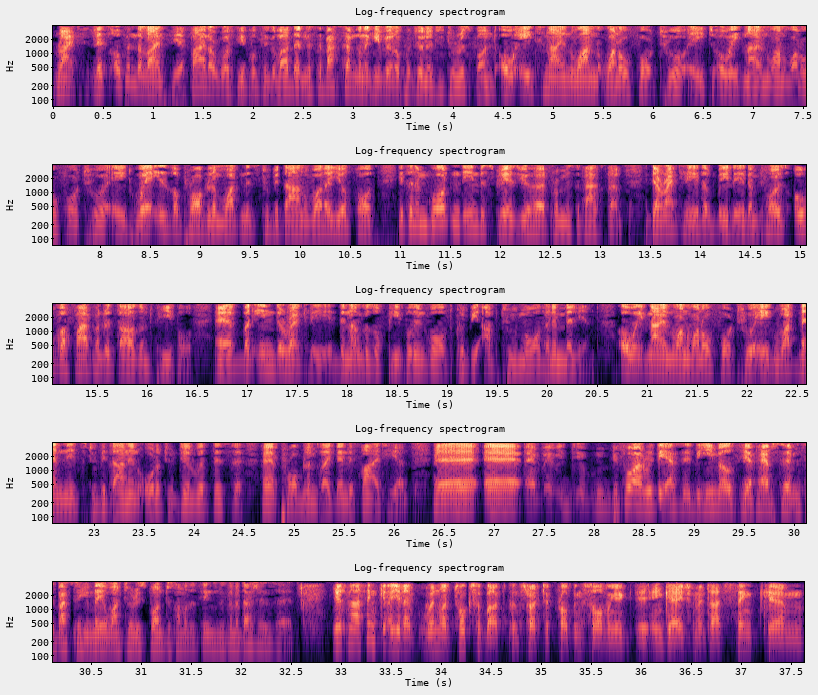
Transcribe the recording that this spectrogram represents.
Right. Let's open the lines here. Find out what people think about that. Mr. Baxter, I'm going to give you an opportunity to respond. 0891 104 208. 0891 104 208. Where is the problem? What needs to be done? What are your thoughts? It's an important industry, as you heard from Mr. Baxter. Directly, it, it, it employs over 500,000 people. Uh, but indirectly, the numbers of people involved could be up to more than a million. 0891 104 208. What then needs to be done in order to deal with these uh, uh, problems identified here? Uh, uh, uh, before I read the, the emails here, perhaps uh, Mr. Baxter, you may want to respond to some of the things Mr. Mantashe has said. Yes, and I think uh, you know when one talks about constructive problem-solving e- engagement, I think um,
